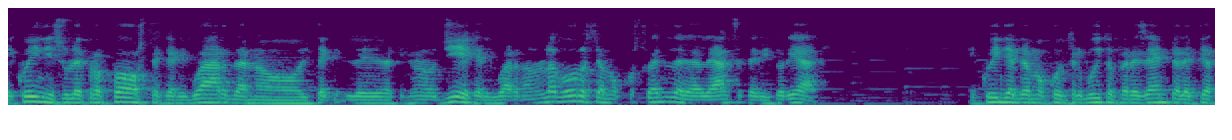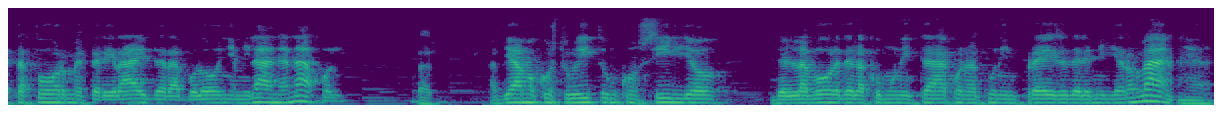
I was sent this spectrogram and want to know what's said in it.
E quindi sulle proposte che riguardano te- le tecnologie, che riguardano il lavoro, stiamo costruendo delle alleanze territoriali. E quindi abbiamo contribuito per esempio alle piattaforme per i rider a Bologna, Milano e a Napoli. Bello Abbiamo costruito un consiglio del lavoro e della comunità con alcune imprese dell'Emilia Romagna.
